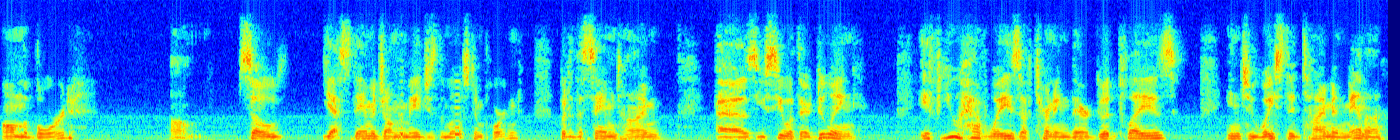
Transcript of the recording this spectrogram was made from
on the board. Um, so, yes, damage on the mage is the most important, but at the same time, as you see what they're doing, if you have ways of turning their good plays into wasted time and mana,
